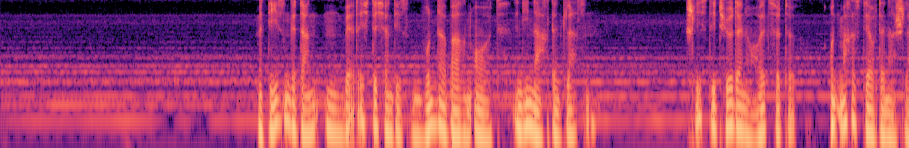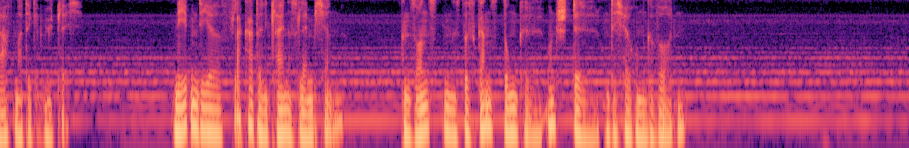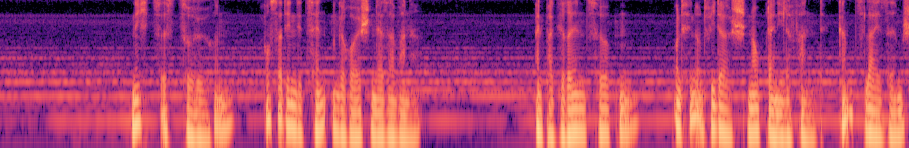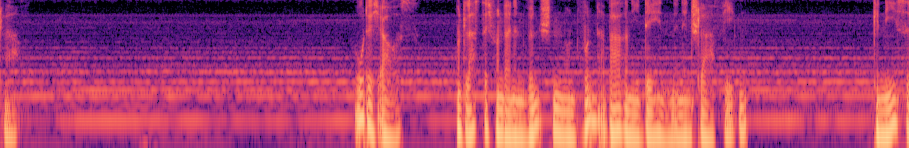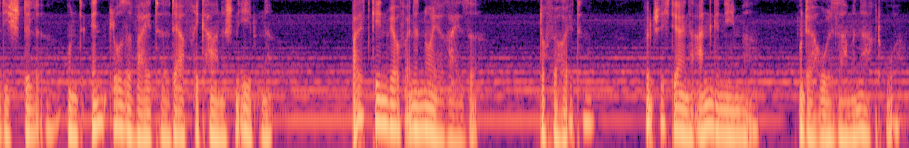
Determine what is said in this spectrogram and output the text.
Mit diesen Gedanken werde ich dich an diesem wunderbaren Ort in die Nacht entlassen. Schließ die Tür deiner Holzhütte und mach es dir auf deiner Schlafmatte gemütlich. Neben dir flackert ein kleines Lämpchen. Ansonsten ist es ganz dunkel und still um dich herum geworden. Nichts ist zu hören, außer den dezenten Geräuschen der Savanne. Ein paar Grillen zirpen und hin und wieder schnaubt ein Elefant ganz leise im Schlaf. Ruh dich aus und lass dich von deinen Wünschen und wunderbaren Ideen in den Schlaf wiegen. Genieße die Stille und endlose Weite der afrikanischen Ebene. Bald gehen wir auf eine neue Reise, doch für heute wünsche ich dir eine angenehme und erholsame Nachtruhe.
